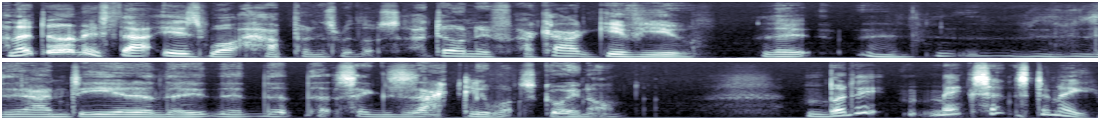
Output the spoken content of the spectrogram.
And I don't know if that is what happens with us. I don't know if I can't give you the the idea the, the, that that's exactly what's going on. But it makes sense to me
